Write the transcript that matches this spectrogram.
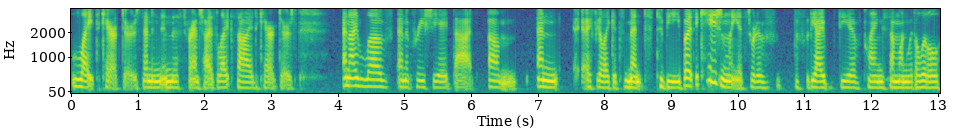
light characters, and in, in, this franchise, light side characters, and I love and appreciate that. Um, and I feel like it's meant to be, but occasionally it's sort of the, the, idea of playing someone with a little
